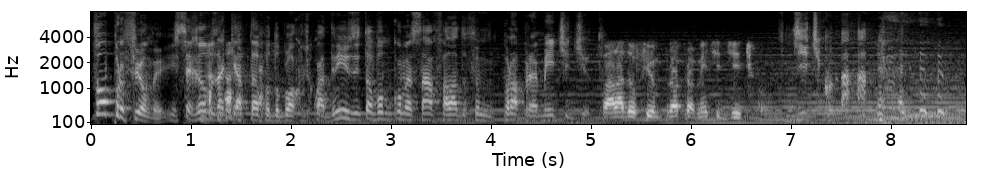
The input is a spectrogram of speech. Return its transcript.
Vamos pro filme. Encerramos aqui a tampa do bloco de quadrinhos, então vamos começar a falar do filme propriamente dito. Falar do filme propriamente dito. Dítico.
